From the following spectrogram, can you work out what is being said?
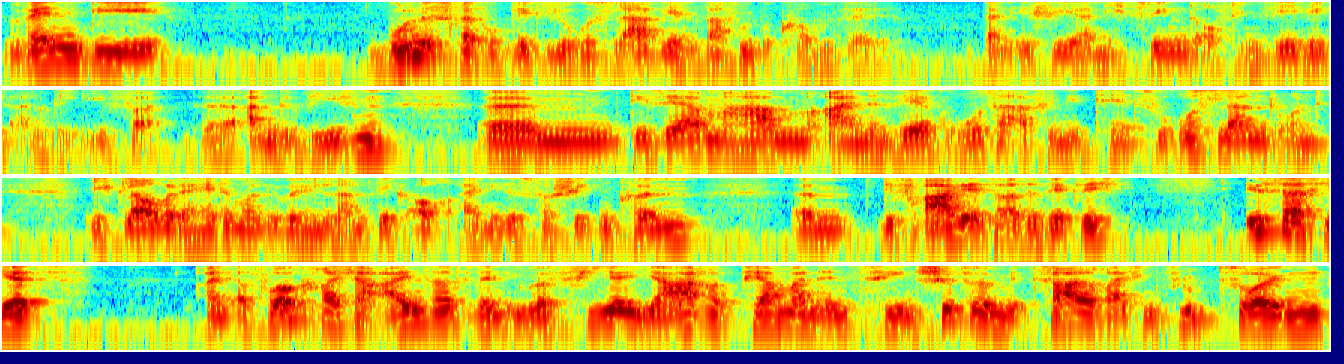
wenn die Bundesrepublik Jugoslawien Waffen bekommen will, dann ist sie ja nicht zwingend auf den Seeweg angeliefert, äh, angewiesen, ähm, die Serben haben eine sehr große Affinität zu Russland und ich glaube, da hätte man über den Landweg auch einiges verschicken können. Ähm, die Frage ist also wirklich, ist das jetzt ein erfolgreicher Einsatz, wenn über vier Jahre permanent zehn Schiffe mit zahlreichen Flugzeugen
